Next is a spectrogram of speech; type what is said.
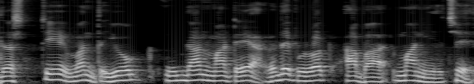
દ્રષ્ટિવંત યોગ યોગદાન માટે હૃદયપૂર્વક આભાર માનીએ છીએ.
